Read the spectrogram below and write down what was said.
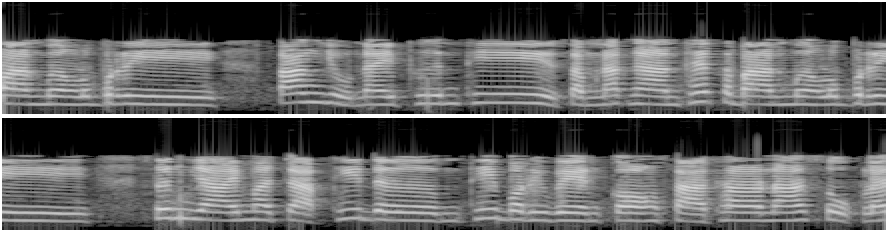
บาลเมืองลบบุรี ตั้งอยู่ในพื้นที่สำนักงานเทศบาลเมืองลบบุรี ซึ่งย้ายมาจากที่เดิมที่บริเวณกองสาธารณาสุขและ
